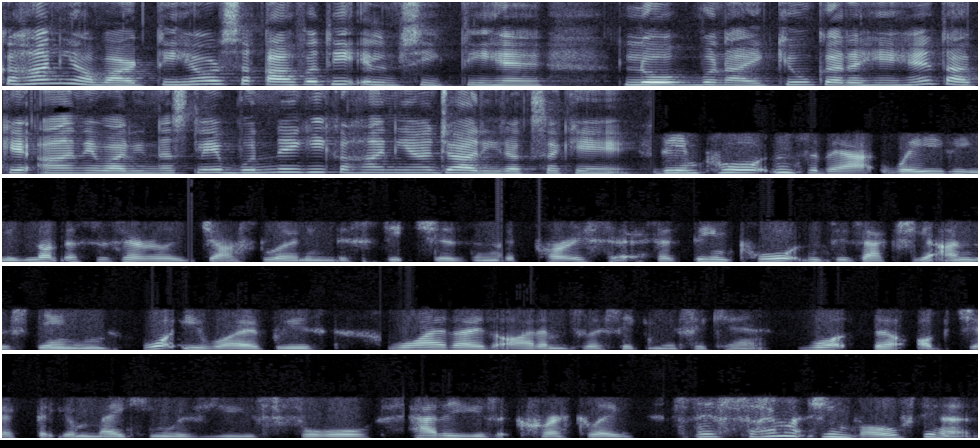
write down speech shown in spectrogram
کہانیاں بانٹتی ہیں اور ثقافتی علم سیکھتی ہیں لوگ بنائی کیوں کر رہے ہیں تاکہ آنے والی نسلیں بننے کی کہانیاں جاری رکھ سکیں The importance about weaving is not necessarily just learning the stitches and the process. The importance is actually understanding what you wove with, why those items were significant, what the object that you're making was used for, how to use it correctly. So there's so much involved in it.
